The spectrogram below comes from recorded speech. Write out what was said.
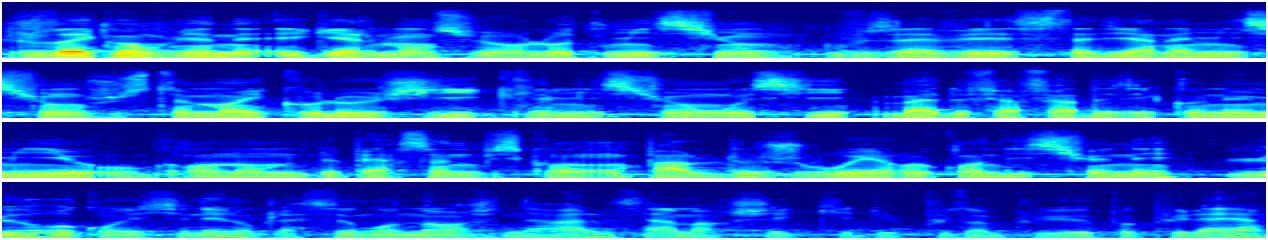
Je voudrais qu'on revienne également sur l'autre mission que vous avez, c'est-à-dire la mission justement écologique, la mission aussi bah, de faire faire des économies au grand nombre de personnes, puisqu'on parle de jouets reconditionnés. Le reconditionné, donc la seconde main en général, c'est un marché qui est de plus en plus populaire.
